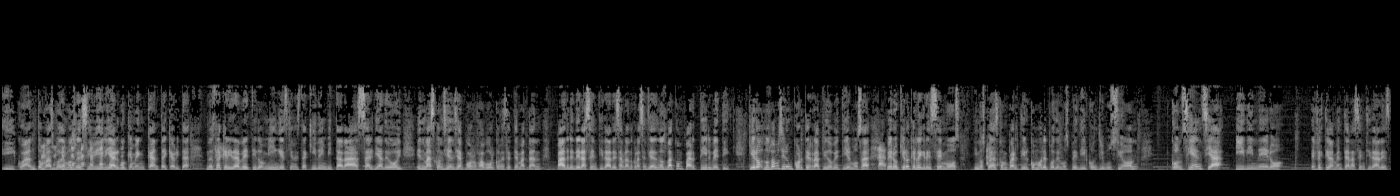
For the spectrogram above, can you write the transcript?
¿Y cuánto más podemos recibir? Y algo que me encanta y que ahorita nuestra querida Betty Domínguez, quien está aquí de invitadas al día de hoy, en Más Conciencia, por favor, con este tema tan padre de las entidades, hablando con las entidades, nos va a compartir, Betty. Quiero, nos vamos a ir a un corte rápido, Betty hermosa, pero quiero que regresemos y nos puedas compartir cómo le podemos pedir contribución, conciencia y dinero efectivamente a las entidades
